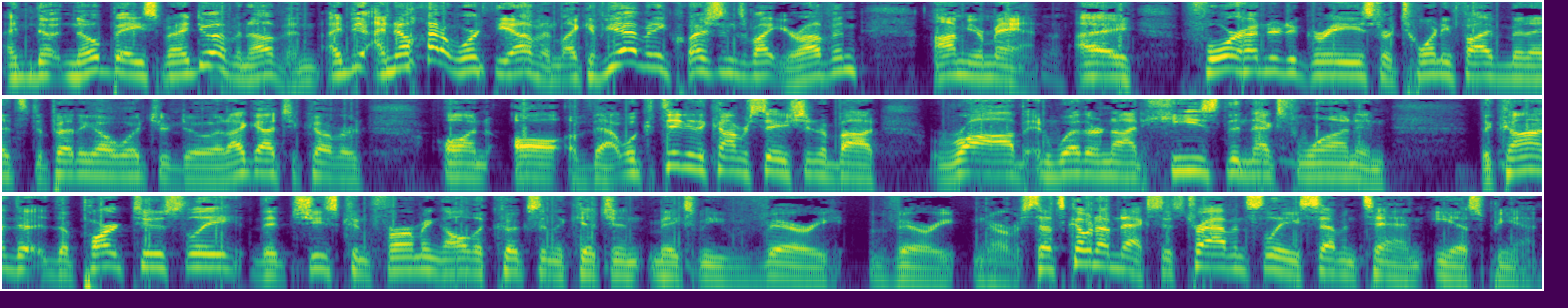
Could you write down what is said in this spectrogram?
I no, no basement. I do have an oven. I do, I know how to work the oven. Like if you have any questions about your oven, I'm your man. I 400 degrees for 25 minutes, depending on what you're doing. I got you covered on all of that. We'll continue the conversation about Rob and whether or not he's the next one. And the con, the, the part two, Slee, that she's confirming all the cooks in the kitchen makes me very, very nervous. That's coming up next. It's Travis Lee, 710 ESPN.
